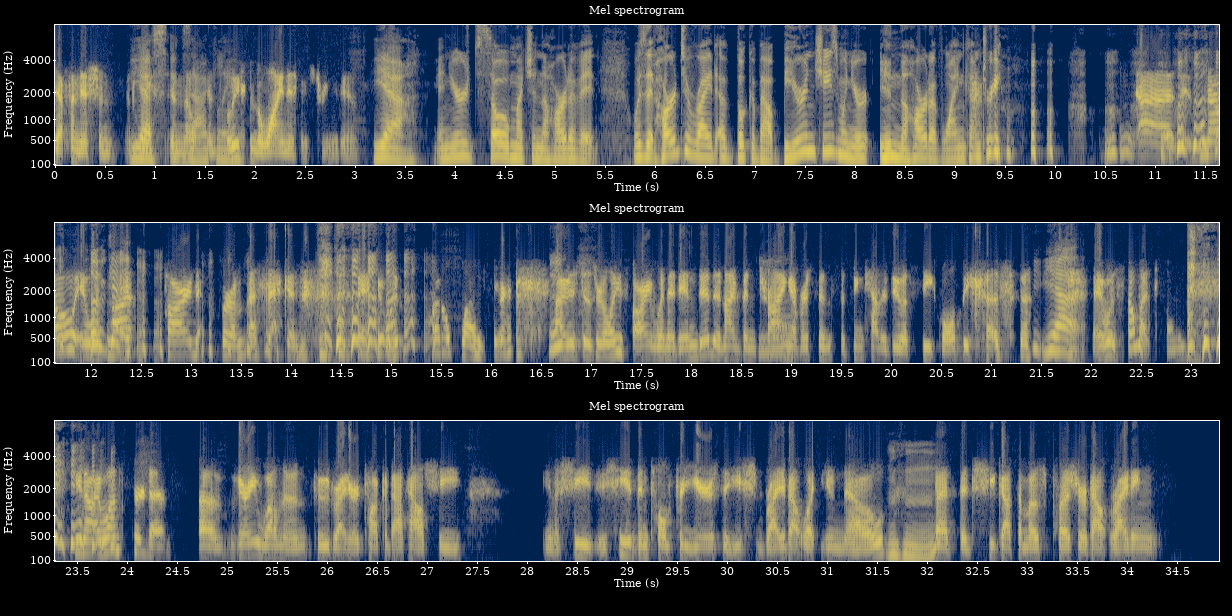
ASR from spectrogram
definition. yes, exactly. The, at least in the wine industry, it is. Yeah, and you're so much in the heart of it. Was it hard to write a book about beer and cheese when you're in the heart of wine country? uh, no, it was okay. not hard for a, a second. it was total pleasure. I was just really sorry when it ended, and I've been trying yeah. ever since to think how to do a sequel because yeah, it was so much fun. you know, I once heard a, a very well-known food writer talk about how she you know she she had been told for years that you should write about what you know mm-hmm. but that she got the most pleasure about writing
